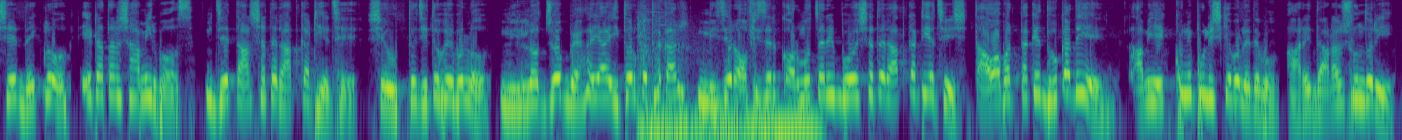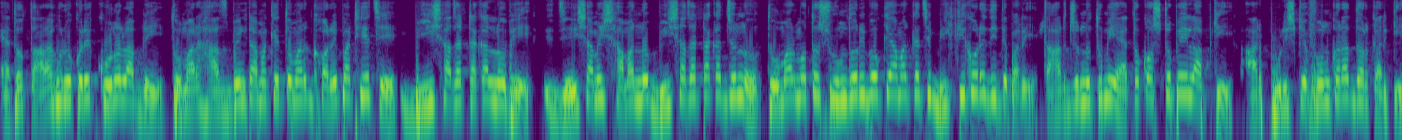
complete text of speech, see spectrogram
সে দেখল, এটা তার স্বামীর বস যে তার সাথে রাত কাটিয়েছে। সে উত্তেজিত হয়ে বলল, নির্লজ্জ, বেহায়া, ইতর কোথাকার, নিজের অফিসের কর্মচারী বউয়ের সাথে রাত কাটিয়েছিস, তাও আবার তাকে ধোকা দিয়ে? আমি এক্ষুনি পুলিশকে বলে দেব। আরে দাঁড়াও সুন্দরী। এত তাড়াহুড়ো করে কোনো লাভ নেই। তোমার হাজবেন্ড আমাকে তোমার ঘরে পাঠিয়েছে বিশ হাজার টাকার লোভে। যেই স্বামী সামান্য বিশ হাজার টাকার জন্য তোমার মতো সুন্দরী বউকে আমার কাছে বিক্রি করে দিতে পারে, তার জন্য তুমি এত কষ্ট পেয়ে লাভ কি? আর পুলিশকে ফোন করার দরকার কি?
